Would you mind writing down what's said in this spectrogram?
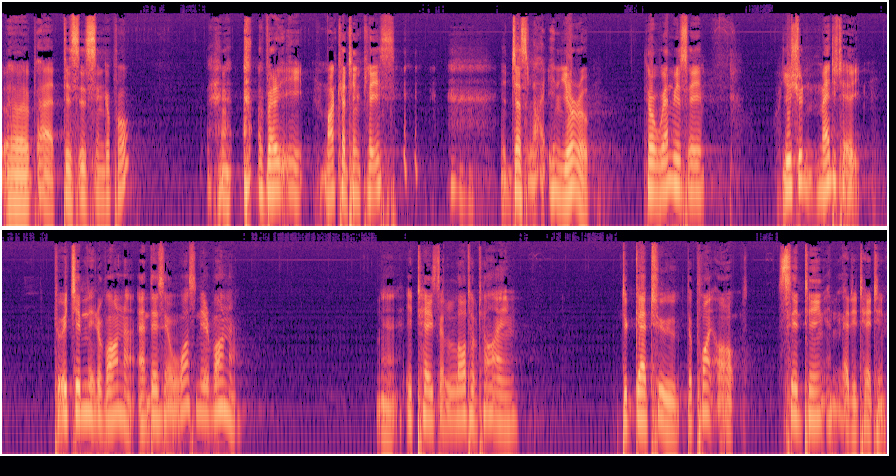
Uh, but this is Singapore, a very marketing place, just like in Europe. So when we say you should meditate to achieve nirvana, and they say, What's nirvana? Yeah, it takes a lot of time to get to the point of sitting and meditating.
